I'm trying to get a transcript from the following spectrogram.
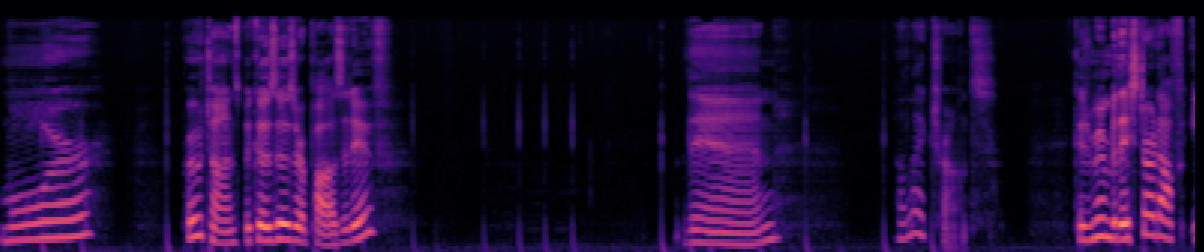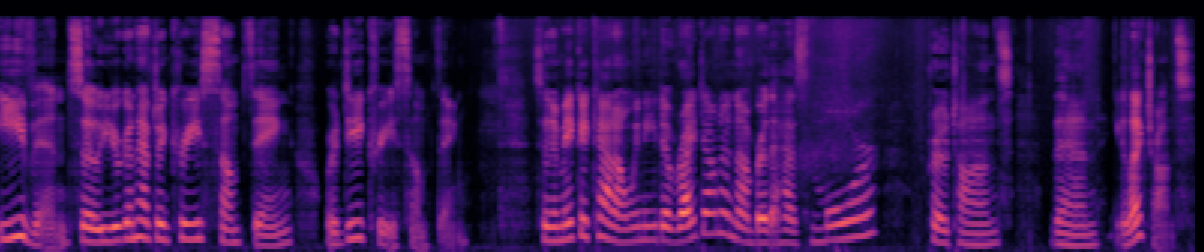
more protons because those are positive than electrons. Because remember, they start off even, so you're going to have to increase something or decrease something. So to make a cation, we need to write down a number that has more protons than electrons.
